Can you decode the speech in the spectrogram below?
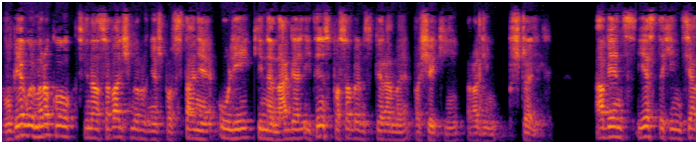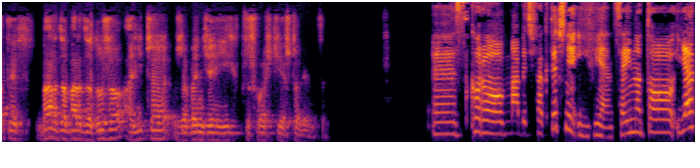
W ubiegłym roku sfinansowaliśmy również powstanie uli Kinenagel i tym sposobem wspieramy pasieki rodzin pszczelich. A więc jest tych inicjatyw bardzo, bardzo dużo, a liczę, że będzie ich w przyszłości jeszcze więcej. E, skoro ma być faktycznie ich więcej, no to jak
